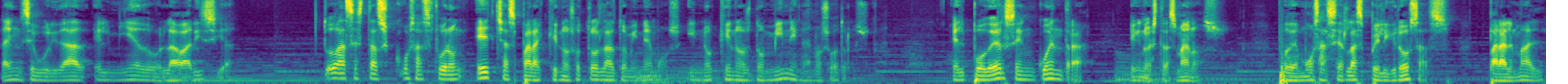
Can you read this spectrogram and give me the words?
La inseguridad, el miedo, la avaricia, todas estas cosas fueron hechas para que nosotros las dominemos y no que nos dominen a nosotros. El poder se encuentra en nuestras manos. Podemos hacerlas peligrosas para el mal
